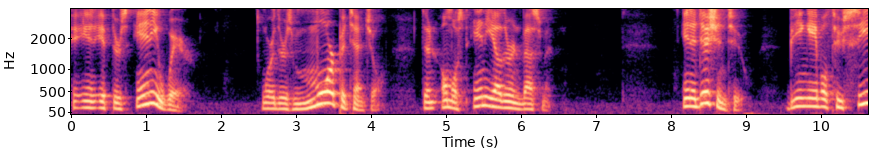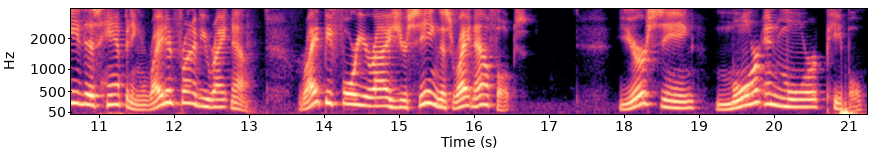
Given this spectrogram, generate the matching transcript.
And if there's anywhere where there's more potential than almost any other investment, in addition to being able to see this happening right in front of you right now, right before your eyes, you're seeing this right now, folks. You're seeing more and more people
